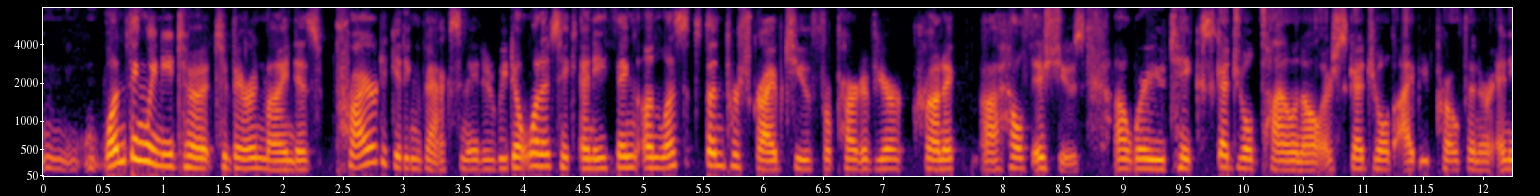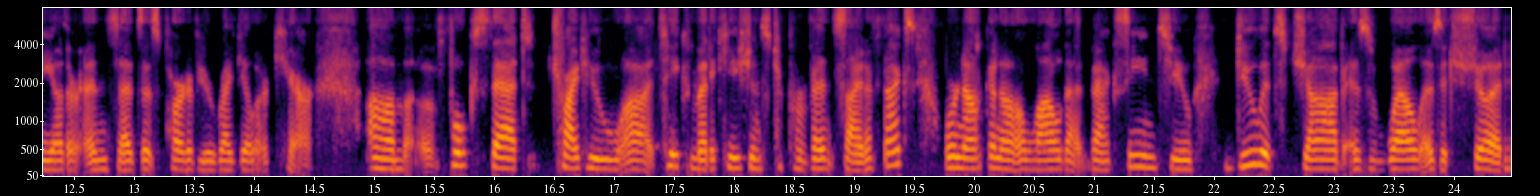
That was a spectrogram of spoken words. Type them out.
one thing we need to, to bear in mind is prior to getting vaccinated, we don't want to take anything unless it's been prescribed to you for part of your chronic uh, health issues, uh, where you take scheduled Tylenol or scheduled ibuprofen or any other NSAIDs as part of your regular care. Um, folks that try to uh, take medications to prevent side effects, we're not going to allow that vaccine to do its job as well as it should,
